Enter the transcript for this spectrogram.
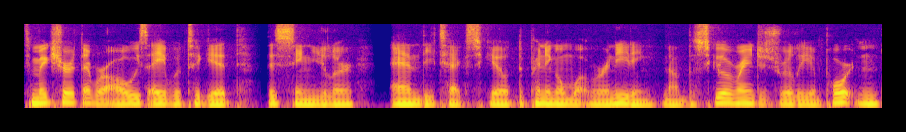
to make sure that we're always able to get the singular and the tech skill depending on what we're needing. Now the skill range is really important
